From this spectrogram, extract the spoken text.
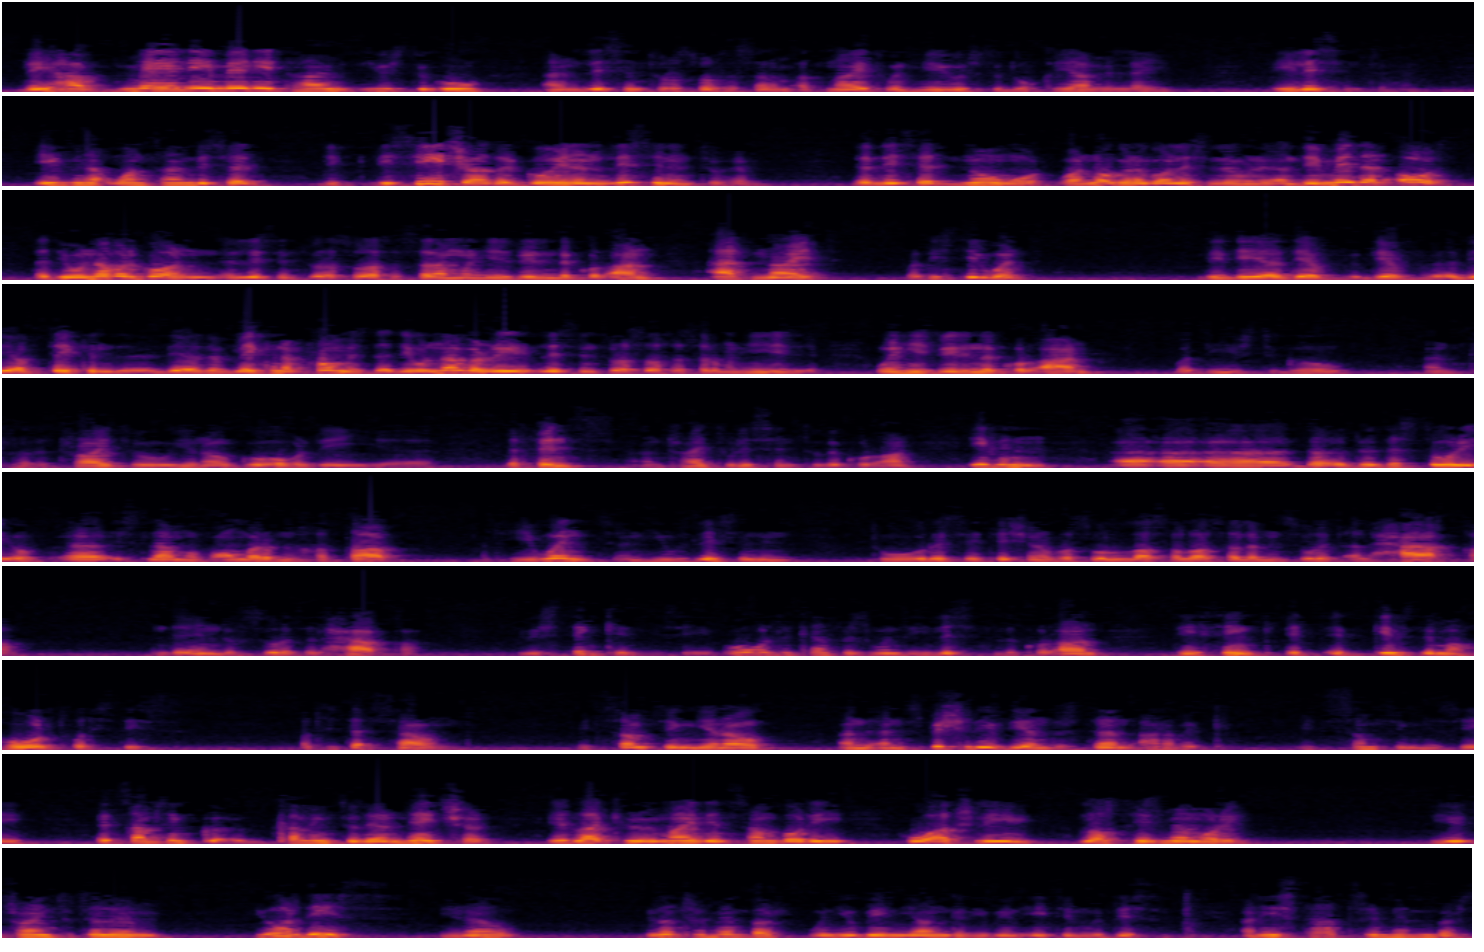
They have many, many times used to go and listen to Rasulullah at night when he used to do Qiyam al-Layl. They listened to him. Even at one time they said, they, they see each other going and listening to him. Then they said, no more, we're not going to go and listen to him. And they made an oath that they will never go and listen to Rasulullah when he's reading the Quran at night. But they still went. They, they, they, have, they, have, they have taken, they have making a promise that they will never listen to Rasulullah when, he, when he's reading the Quran. But they used to go and try to, you know, go over the, uh, the fence and try to listen to the Quran. Even uh, uh, uh, the, the, the story of uh, Islam of Umar ibn Khattab, he went and he was listening to recitation of Rasulullah sallallahu alaihi wasallam in Surah Al-Haqqa, in the end of Surah Al-Haqqa. He was thinking, you see, all the kafirs when they listen to the Quran, they think it, it gives them a hold. What is this? What is that sound? It's something, you know, and, and especially if they understand Arabic, it's something, you see, it's something coming to their nature. It's like you're reminding somebody who actually lost his memory. You're trying to tell him, you are this, you know. You don't remember when you've been young and you've been eating with this. And he starts remembers.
